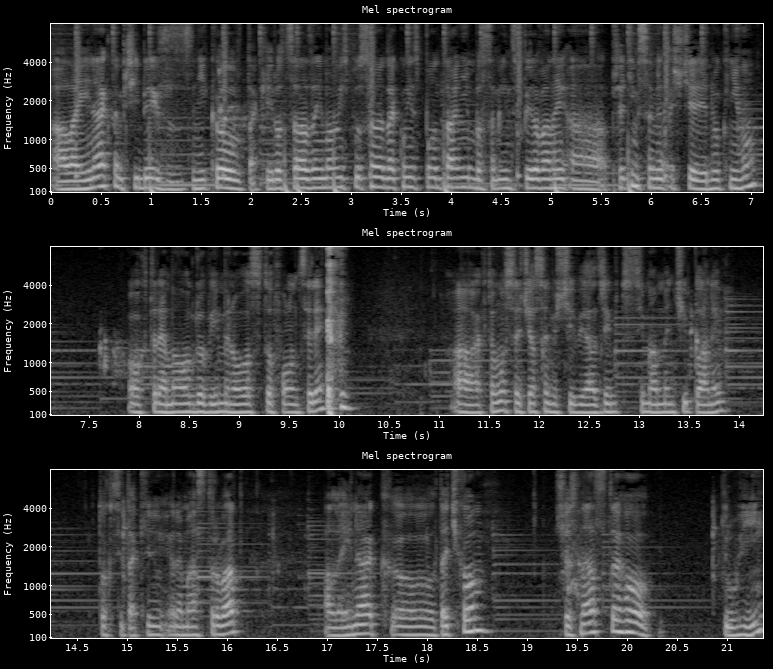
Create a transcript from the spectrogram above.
Ale jinak ten příběh vznikl taky docela zajímavým způsobem, takovým spontánním, byl jsem inspirovaný a předtím jsem měl ještě jednu knihu, o které málo kdo ví, jmenovala se to Fallen City. A k tomu se časem ještě vyjádřím, to si mám menší plány. To chci taky remasterovat. Ale jinak teďkom 16. 2.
